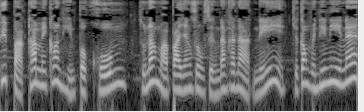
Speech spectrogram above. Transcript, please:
ที่ปากถ้ำมีก้อนหินปกคลุม สุนัขหมาป่ายังส่งเสียงดังขนาดนี้ จะต้องเป็นที่นี่แน่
